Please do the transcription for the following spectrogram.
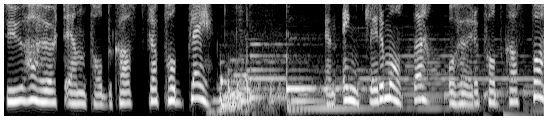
Du har hørt en podkast fra Podplay. En enklere måte å høre podkast på.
